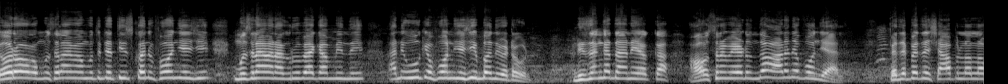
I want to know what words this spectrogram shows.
ఎవరో ఒక ముసలామె అమ్ముతుంటే తీసుకొని ఫోన్ చేసి ముసలామె నాకు రూపాయికి అమ్మింది అని ఊకే ఫోన్ చేసి ఇబ్బంది పెట్టకూడదు. నిజంగా దాని యొక్క అవసరం ఏడుందో ఆడనే ఫోన్ చేయాలి. పెద్ద పెద్ద షాపులలో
